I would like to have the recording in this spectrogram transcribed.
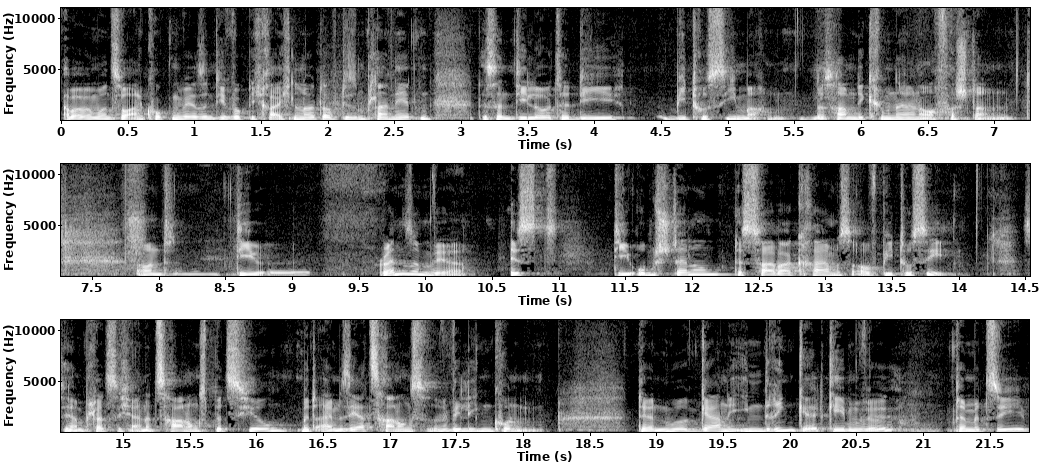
Aber wenn wir uns so angucken, wer sind die wirklich reichen Leute auf diesem Planeten? Das sind die Leute, die B2C machen. Das haben die Kriminellen auch verstanden. Und die Ransomware ist die Umstellung des Cybercrimes auf B2C. Sie haben plötzlich eine Zahlungsbeziehung mit einem sehr zahlungswilligen Kunden, der nur gerne Ihnen dringend Geld geben will, damit Sie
